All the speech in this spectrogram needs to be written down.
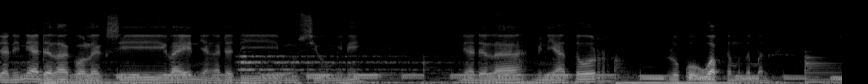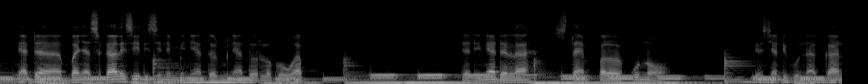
Dan ini adalah koleksi lain yang ada di museum ini ini adalah miniatur loko uap teman-teman. Ini ada banyak sekali sih di sini miniatur-miniatur loko uap. Dan ini adalah stempel kuno. Biasanya digunakan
